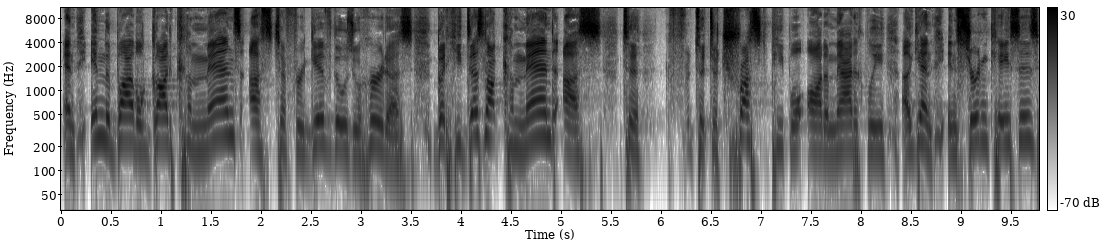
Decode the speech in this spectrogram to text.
And in the Bible, God commands us to forgive those who hurt us, but He does not command us to, to, to, trust people automatically. Again, in certain cases,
